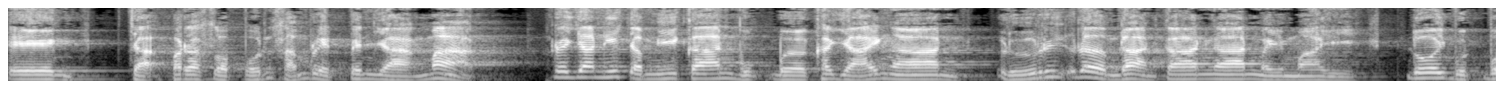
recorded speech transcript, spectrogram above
เอง จะประสบผลสำเร็จเป็นอย่างมาก ระยะนี้จะมีการบุกเบิกขยายงาน หรือริเริ่มด้านการงานใหม่ๆ โดยบุตรบ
